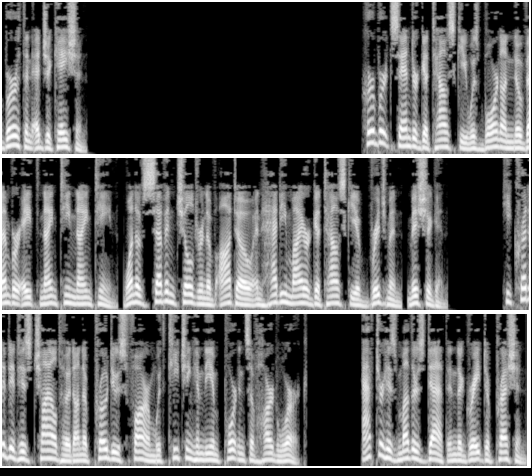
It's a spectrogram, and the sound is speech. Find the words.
Birth and education Herbert Sander Gutowsky was born on November 8, 1919, one of seven children of Otto and Hattie Meyer Gutowsky of Bridgman, Michigan. He credited his childhood on a produce farm with teaching him the importance of hard work. After his mother's death in the Great Depression,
